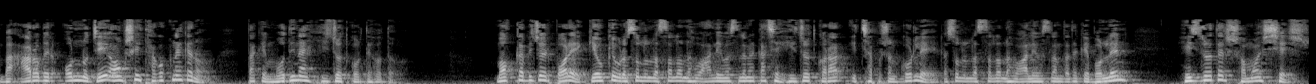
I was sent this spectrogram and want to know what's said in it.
বা আরবের অন্য যে অংশেই থাকুক না কেন, তাকে মদিনায় হিজরত করতে হতো। মক্কা বিজয়ের পরে কেউ কেউ রসল্লাহ সাল্লু আসলামের কাছে হিজরত করার ইচ্ছা পোষণ করলে রসল্লাহ সাল্লু আসলাম তাদেরকে বললেন, হিজরতের সময় শেষ।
